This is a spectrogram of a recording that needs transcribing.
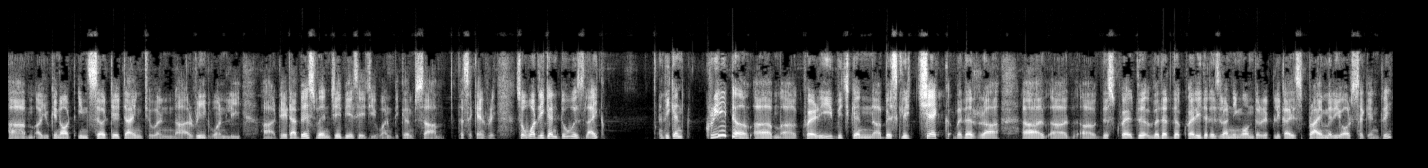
um, uh, you cannot insert data into an uh, read-only uh, database when JBS AG1 becomes um, the secondary. So what we can do is like we can create a, um, a, query which can uh, basically check whether uh, uh, uh, uh this query, whether the query that is running on the replica is primary or secondary.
